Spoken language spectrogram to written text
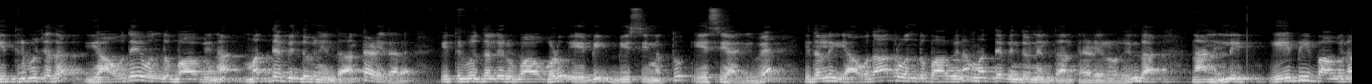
ಈ ತ್ರಿಭುಜದ ಯಾವುದೇ ಒಂದು ಬಾವಿನ ಮಧ್ಯ ಬಿಂದುವಿನಿಂದ ಅಂತ ಹೇಳಿದ್ದಾರೆ. ಈ ತ್ರಿಭುಜದಲ್ಲಿರುವ ಬಾವುಗಳು ಎ ಬಿ ಬಿ ಸಿ ಮತ್ತು ಎ ಸಿ ಆಗಿವೆ. ಇದರಲ್ಲಿ ಯಾವುದಾದ್ರೂ ಒಂದು ಬಾವಿನ ಮಧ್ಯ ಬಿಂದುವಿನಿಂದ ಅಂತ ಹೇಳಿರೋದ್ರಿಂದ ನಾನಿಲ್ಲಿ ಎ ಬಿ ಬಾವಿನ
